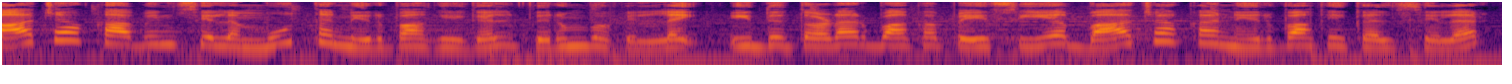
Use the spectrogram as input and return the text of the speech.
பாஜகவின் சில மூத்த நிர்வாகிகள் விரும்பவில்லை. இது தொடர்பாக பேசிய பாஜக நிர்வாகிகள் சிலர்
